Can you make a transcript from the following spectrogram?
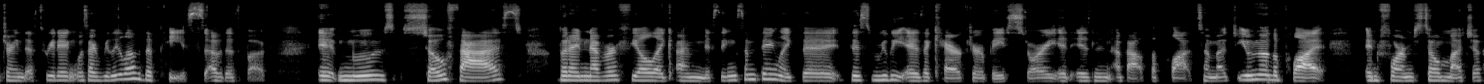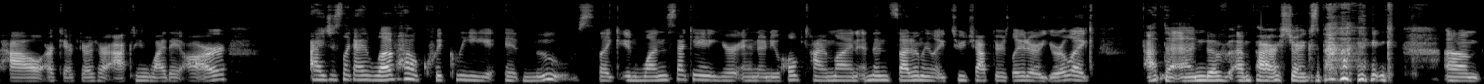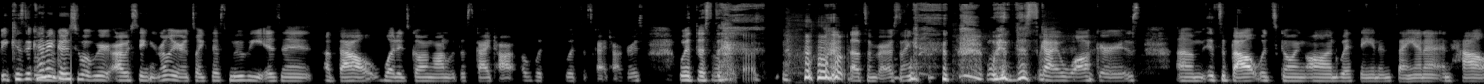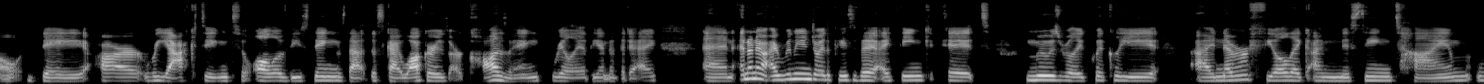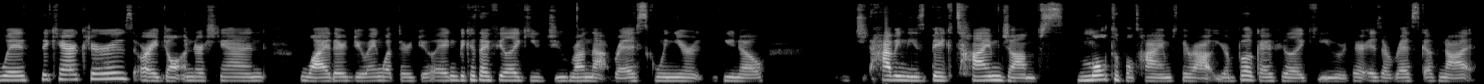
during this reading was I really love the pace of this book. It moves so fast, but I never feel like I'm missing something. Like the this really is a character based story. It isn't about the plot so much, even though the plot informs so much of how our characters are acting, why they are. I just like I love how quickly it moves. Like in one second you're in a New Hope timeline, and then suddenly, like two chapters later, you're like at the end of Empire Strikes Back, um, because it kind of mm-hmm. goes to what we were, I was saying earlier. It's like this movie isn't about what is going on with the Sky Talk with with the Sky Talkers with this. Oh that's embarrassing. with the Skywalkers, um, it's about what's going on with Thane and Ciena and how they are reacting to all of these things that the Skywalkers are causing. Really, at the end of the day, and I don't know. I really enjoy the pace of it. I think it moves really quickly. I never feel like I'm missing time with the characters or I don't understand why they're doing what they're doing because I feel like you do run that risk when you're, you know, having these big time jumps multiple times throughout your book. I feel like you there is a risk of not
